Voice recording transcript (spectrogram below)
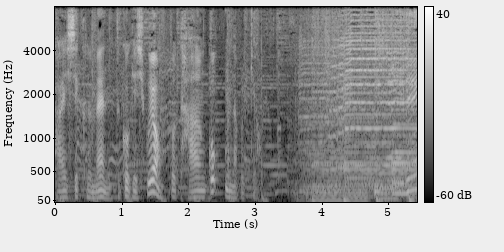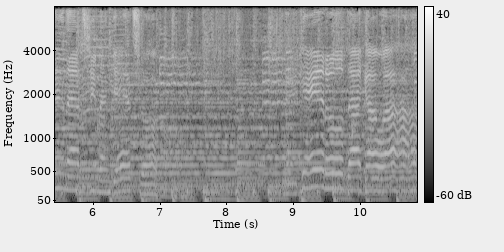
바이시클맨 듣고 계시고요. 또 다음 곡 만나볼게요. 내게로 다가와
